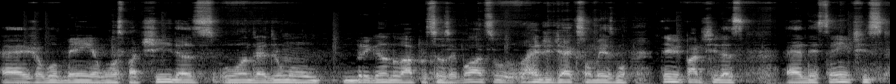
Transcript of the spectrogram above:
é, jogou bem algumas partidas, o André Drummond brigando lá por seus rebotes, o Red Jackson mesmo teve partidas é, decentes,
